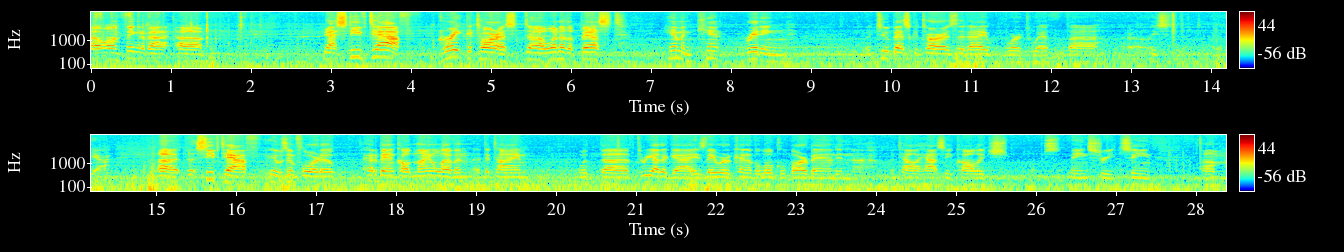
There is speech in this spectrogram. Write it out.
Oh, I'm thinking about it. Um, yeah, Steve Taff, great guitarist, uh, one of the best. Him and Kent Ridding, the two best guitarists that I worked with. Uh, at least, yeah. Uh, Steve Taff, it was in Florida, had a band called 911 at the time with uh, three other guys. They were kind of the local bar band in uh, the Tallahassee College Main Street scene. Um,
